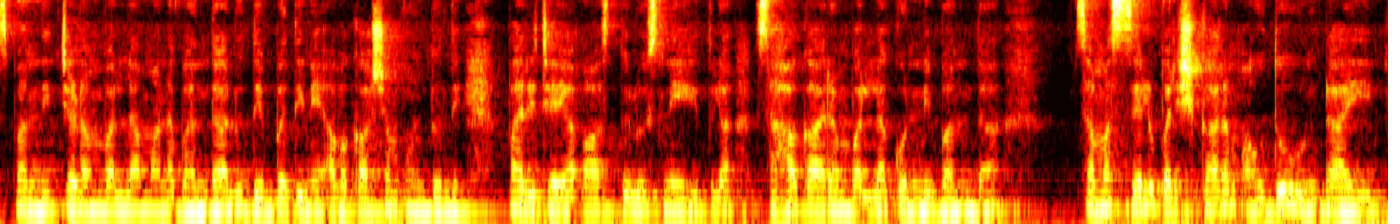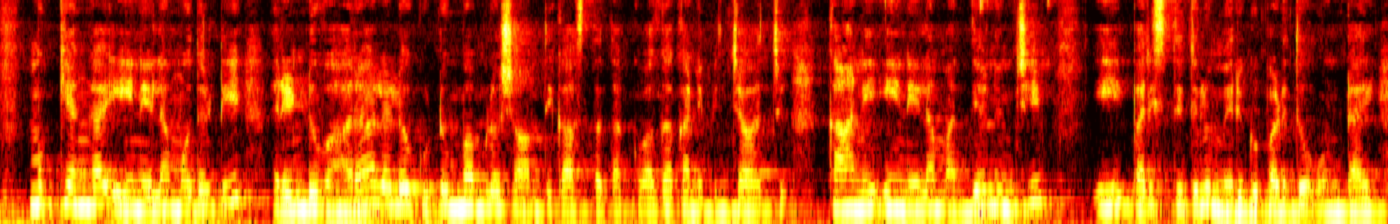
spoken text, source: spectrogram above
స్పందించడం వల్ల మన బంధాలు దెబ్బతినే అవకాశం ఉంటుంది. పరిచయ ఆస్తులు స్నేహితుల సహకారం వల్ల కొన్ని బంధ సమస్యలు పరిష్కారం అవుతూ ఉంటాయి. ముఖ్యంగా ఈ నెల మొదటి రెండు వారాలలో కుటుంబంలో శాంతి కాస్త తక్కువగా కనిపించవచ్చు. కానీ ఈ నెల మధ్య నుంచి ఈ పరిస్థితులు మెరుగుపడుతూ ఉంటాయి.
